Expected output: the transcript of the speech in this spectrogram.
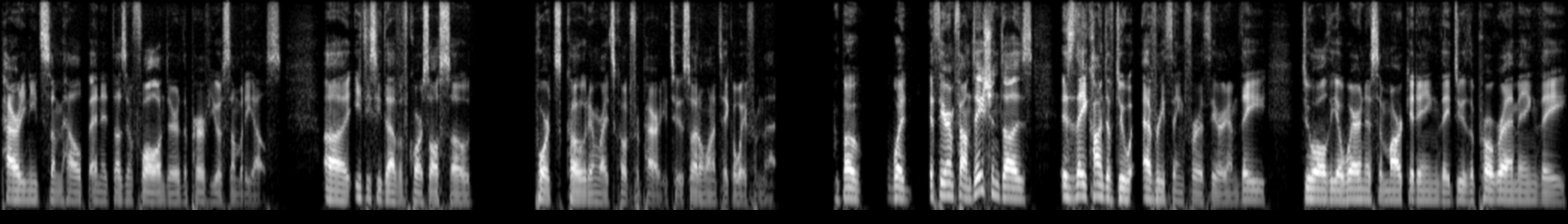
Parity needs some help and it doesn't fall under the purview of somebody else. Uh, ETC Dev, of course, also ports code and writes code for parity too, so I don't want to take away from that. But what Ethereum Foundation does is they kind of do everything for Ethereum. They do all the awareness and marketing, they do the programming, they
